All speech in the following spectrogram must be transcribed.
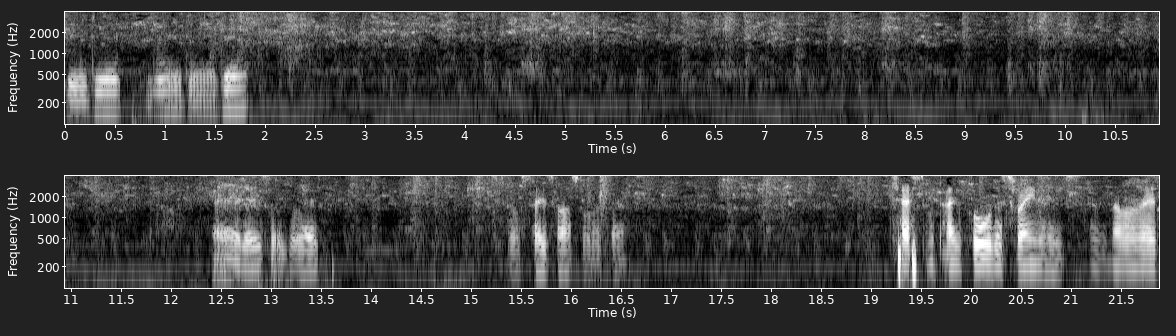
Do, do, do, There's a red. Still stays fast right there. Testament to how full this frame is. There's another red.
